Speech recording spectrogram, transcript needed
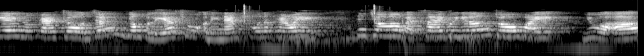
ងាយក្នុងការចូលអញ្ចឹងខ្ញុំពលាឈ្មោះ rename ឈ្មោះនឹងហើយយើងចូល website របស់យើងចូលវាយ URL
